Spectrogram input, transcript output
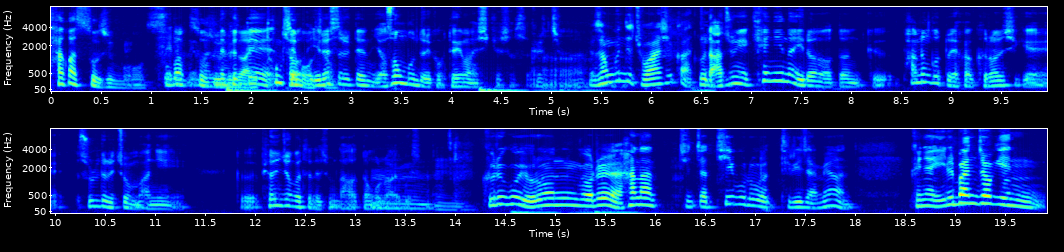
사과 소주, 뭐 수박 소주, 근데 그때 통째 저 먹었죠. 이랬을 때는 여성분들이 그거 되게 많이 시키셨어요. 그렇죠. 아. 여성분들 좋아하실 것 같아. 그리고 나중에 캔이나 이런 어떤 그 파는 것도 약간 그런 식의 술들이 좀 많이 그 편의점 같은 데 좀 나왔던 걸로 알고 음. 있습니다. 음. 그리고 요런 거를 하나 진짜 팁으로 드리자면 그냥 일반적인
